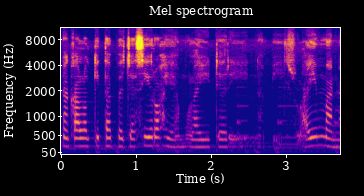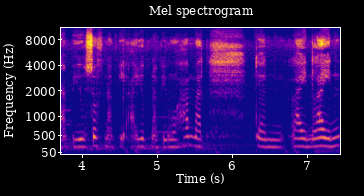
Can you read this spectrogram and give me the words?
Nah kalau kita baca sirah ya mulai dari Nabi Sulaiman, Nabi Yusuf, Nabi Ayub, Nabi Muhammad dan lain-lain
